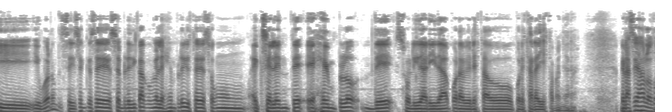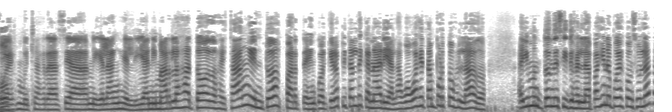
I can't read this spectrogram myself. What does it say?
Y, y, bueno, se dice que se, se, predica con el ejemplo y ustedes son un excelente ejemplo de solidaridad por haber estado, por estar ahí esta mañana. Gracias a los pues dos. Pues muchas gracias, Miguel Ángel. Y animarlos a todos. Están en todas partes, en cualquier hospital de Canarias. Las guaguas están por todos lados. Hay un montón de sitios. En la página puedes consultar,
